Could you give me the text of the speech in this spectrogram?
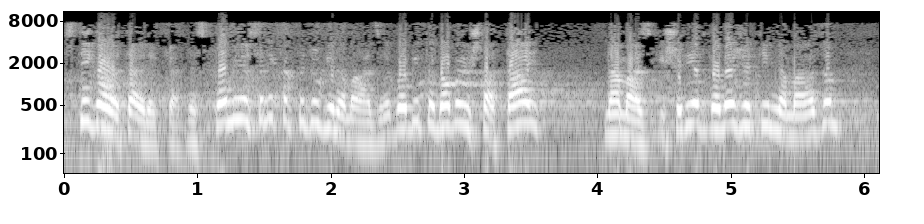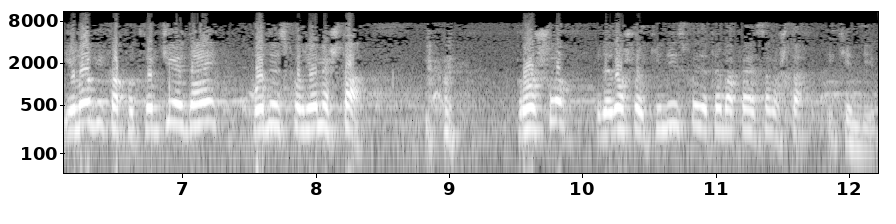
Stigao je taj rekat. Ne spominju se nikakve drugi namaze. Nego je bitno dobro šta? Taj namaz. I šarijet ga veže tim namazom i logika potvrđuje da je podnesko vrijeme šta? Prošlo i da je došlo ikindijsko i da treba kajati samo šta? Ikindiju.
